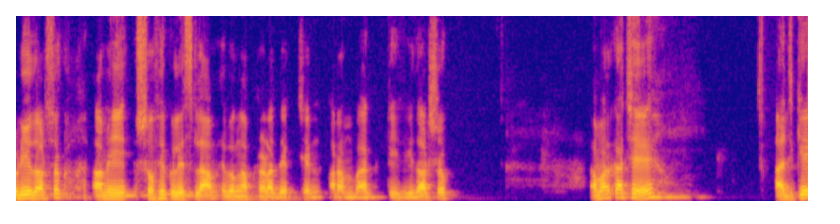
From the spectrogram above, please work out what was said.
প্রিয় দর্শক, আমি শফিকুল ইসলাম এবং আপনারা দেখছেন আরামবাগ টিভি। দর্শক, আমার কাছে আজকে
